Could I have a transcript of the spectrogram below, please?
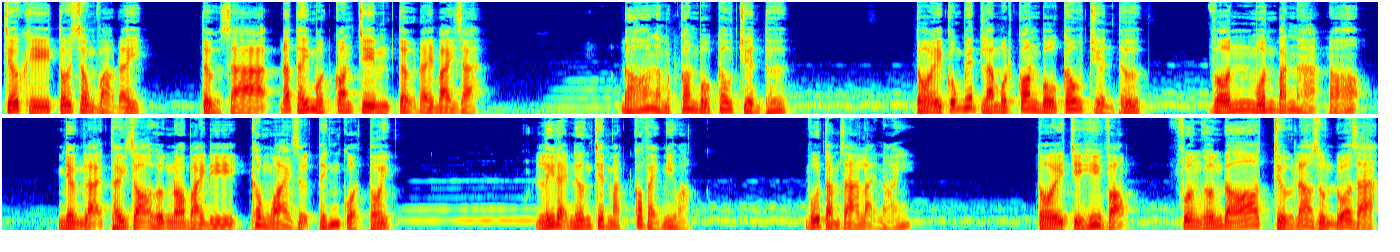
Trước khi tôi xông vào đây, tử xa đã thấy một con chim từ đây bay ra. Đó là một con bồ câu truyền thư. Tôi cũng biết là một con bồ câu truyền thư, vốn muốn bắn hạ nó, nhưng lại thấy rõ hướng nó bay đi không ngoài dự tính của tôi. Lý Đại Nương trên mặt có vẻ nghi hoặc. Vũ Tam Gia lại nói, Tôi chỉ hy vọng phương hướng đó trừ lão dùn đũa ra,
